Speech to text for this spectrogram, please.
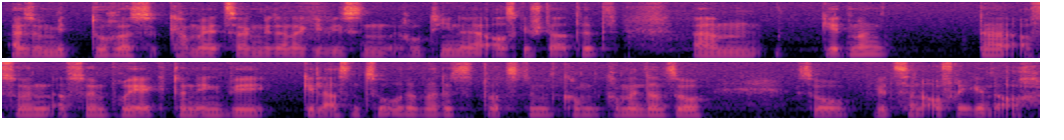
also mit durchaus, kann man jetzt sagen, mit einer gewissen Routine ausgestattet, ähm, geht man da auf so, ein, auf so ein Projekt dann irgendwie gelassen zu oder war das trotzdem, kommen, kommen dann so, so wird es dann aufregend auch?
